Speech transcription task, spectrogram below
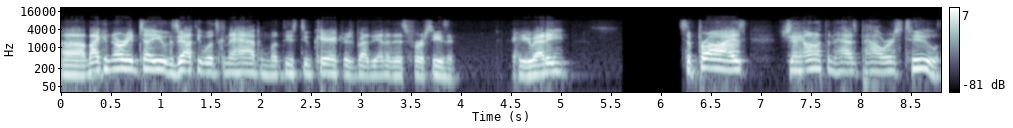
Um, I can already tell you exactly what's going to happen with these two characters by the end of this first season. Are you ready? Surprise! Jonathan has powers too,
